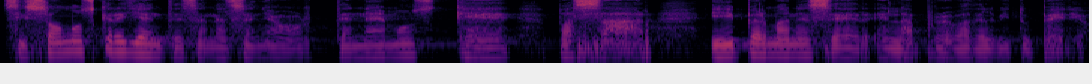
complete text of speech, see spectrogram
si somos creyentes en el Señor, tenemos que pasar y permanecer en la prueba del vituperio.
